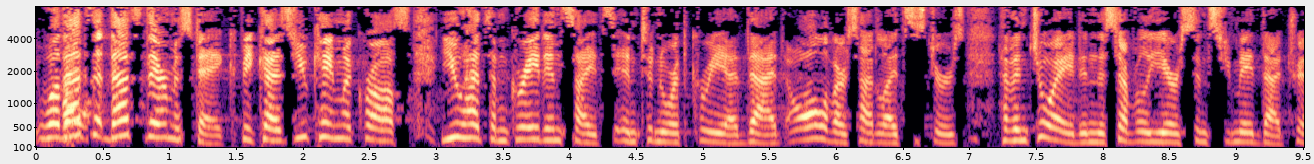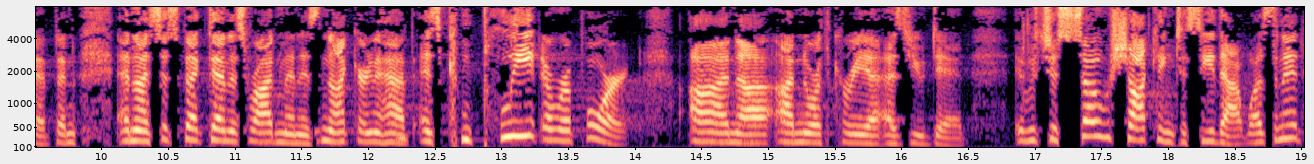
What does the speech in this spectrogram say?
Well, that's that's their mistake because you came across you had some great insights into North Korea that all of our satellite sisters have enjoyed in the several years since you made that trip, and and I suspect Dennis Rodman is not going to have as complete a report on uh, on North Korea as you did. It was just so shocking to see that, wasn't it?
